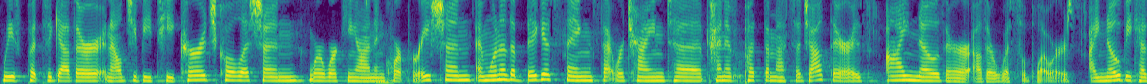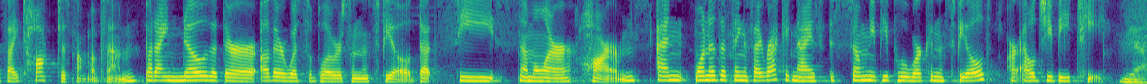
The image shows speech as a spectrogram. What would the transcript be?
We've put together an LGBT Courage Coalition. We're working on incorporation. And one of the biggest things that we're trying to kind of put the message out there is I know there are other whistleblowers. I know because I talked to some of them them. But I know that there are other whistleblowers in this field that see similar harms. And one of the things I recognize is so many people who work in this field are LGBT. Yeah.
